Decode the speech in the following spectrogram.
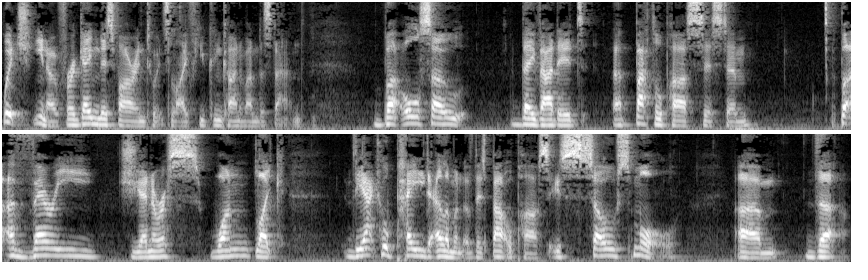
Which, you know, for a game this far into its life, you can kind of understand. But also, they've added a battle pass system, but a very generous one. Like the actual paid element of this battle pass is so small um, that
